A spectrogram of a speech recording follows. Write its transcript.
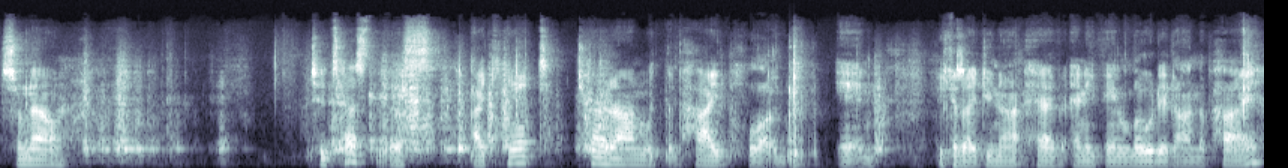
So now, to test this, I can't turn it on with the Pi plug in because I do not have anything loaded on the Pi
